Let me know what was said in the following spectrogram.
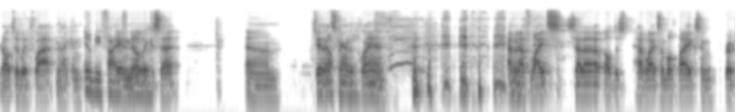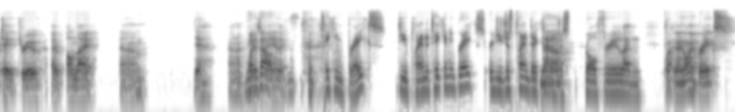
relatively flat, and I can it'll be fine in the middle you. of the cassette. Um, so yeah, that's kind of the plan. have enough lights set up. I'll just have lights on both bikes and rotate through all night um, yeah. What about taking breaks? Do you plan to take any breaks, or do you just plan to kind no. of just roll through I, and? The only breaks,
